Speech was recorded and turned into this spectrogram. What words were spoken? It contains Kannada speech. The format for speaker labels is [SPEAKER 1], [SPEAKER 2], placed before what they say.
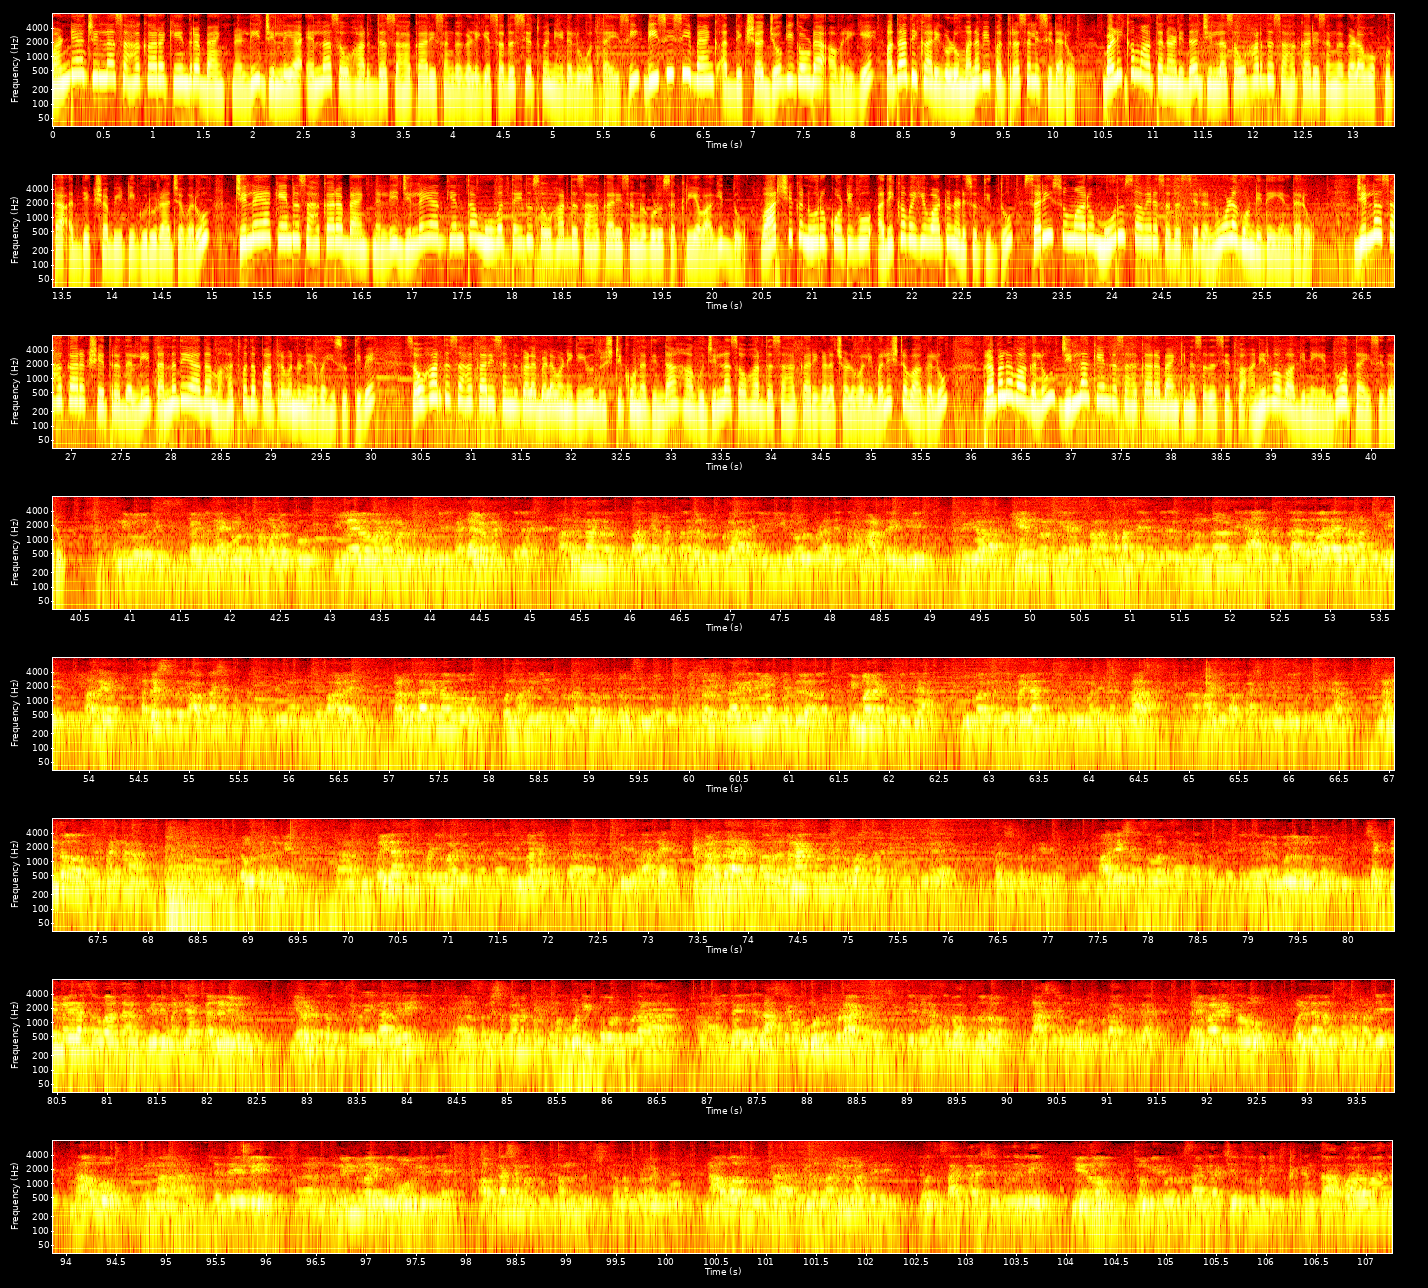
[SPEAKER 1] ಮಂಡ್ಯ ಜಿಲ್ಲಾ ಸಹಕಾರ ಕೇಂದ್ರ ಬ್ಯಾಂಕ್ನಲ್ಲಿ ಜಿಲ್ಲೆಯ ಎಲ್ಲ ಸೌಹಾರ್ದ ಸಹಕಾರಿ ಸಂಘಗಳಿಗೆ ಸದಸ್ಯತ್ವ ನೀಡಲು ಒತ್ತಾಯಿಸಿ ಡಿಸಿಸಿ ಬ್ಯಾಂಕ್ ಅಧ್ಯಕ್ಷ ಜೋಗಿಗೌಡ ಅವರಿಗೆ ಪದಾಧಿಕಾರಿಗಳು ಮನವಿ ಪತ್ರ ಸಲ್ಲಿಸಿದರು. ಬಳಿಕ ಮಾತನಾಡಿದ ಜಿಲ್ಲಾ ಸೌಹಾರ್ದ ಸಹಕಾರಿ ಸಂಘಗಳ ಒಕ್ಕೂಟ ಅಧ್ಯಕ್ಷ ಬಿಟಿ ಗುರುರಾಜ್ ಅವರು, ಜಿಲ್ಲೆಯ ಕೇಂದ್ರ ಸಹಕಾರ ಬ್ಯಾಂಕ್ನಲ್ಲಿ ಜಿಲ್ಲೆಯಾದ್ಯಂತ ಮೂವತ್ತೈದು ಸೌಹಾರ್ದ ಸಹಕಾರಿ ಸಂಘಗಳು ಸಕ್ರಿಯವಾಗಿದ್ದು, ವಾರ್ಷಿಕ ನೂರು ಕೋಟಿಗೂ ಅಧಿಕ ವಹಿವಾಟು ನಡೆಸುತ್ತಿದ್ದು ಸರಿಸುಮಾರು ಮೂರು ಸಾವಿರ ಸದಸ್ಯರನ್ನು ಒಳಗೊಂಡಿದೆ ಎಂದರು. ಜಿಲ್ಲಾ ಸಹಕಾರ ಕ್ಷೇತ್ರದಲ್ಲಿ ತನ್ನದೇ ಆದ ಮಹತ್ವದ ಪಾತ್ರವನ್ನು ನಿರ್ವಹಿಸುತ್ತಿವೆ ಸೌಹಾರ್ದ ಸಹಕಾರಿ ಸಂಘಗಳ ಬೆಳವಣಿಗೆಯು ದೃಷ್ಟಿಕೋನದಿಂದ ಹಾಗೂ ಜಿಲ್ಲಾ ಸೌಹಾರ್ದ ಸಹಕಾರಿಗಳ ಚಳುವಳಿ ಬಲಿಷ್ಠವಾಗಲು, ಪ್ರಬಲವಾಗಲು ಜಿಲ್ಲಾ ಕೇಂದ್ರ ಸಹಕಾರ ಬ್ಯಾಂಕಿನ ಸದಸ್ಯತ್ವ ಅನಿರ್ವವಾಗಿನೆ ಎಂದು ಒತ್ತಾಯಿಸಿದರು.
[SPEAKER 2] ನೀವು ಅವಕಾಶ ಕೊಡ್ತಾರೆ ನಮಗೆ ಬಹಳ ಇದೆ. ಕಳೆದ ಬಾರಿ ನಾವು ಒಂದು ಮನವಿಯನ್ನು ಕೂಡ ತಲು- ತಲುಪಿಸಿಲ್ಲ ತಲುಪಿಸಿದಾಗ ನೀವು ಅದಕ್ಕೆ ಹಿಂಬಾಲ ಕೊಟ್ಟಿದ್ದೀರಾ? ಹಿಂಬಾಲದಲ್ಲಿ ಬೈಲಾ ತಿದ್ದುಪಡಿ ಮಾಡಿ ನಂತರ ಮಾಡಲಿಕ್ಕೆ ಅವಕಾಶ ಅಂತೇಳಿ ಕೊಟ್ಟಿದ್ದೀರಾ? ನಂದು ಒಂದು ಸಣ್ಣ ಡೌಟ್ ಅದರಲ್ಲಿ. ಬೈಲಾ ತಿದ್ದುಪಡಿ ಮಾಡಬೇಕು ಅಂತ ಹಿಂಬಾಲ ಕೊಟ್ಟ, ಕೊಟ್ಟಿದ್ದೀರಾ? ಆದರೆ ಕಳೆದ ಎರಡ್ ಸಾವಿರದ ಹದಿನಾಲ್ಕರಲ್ಲಿ ಸವಾಲ ಸಹಕಾರ ಸಂಸ್ಥೆಗೆ ಸದಸ್ಯತ್ವ ಕೊಟ್ಟಿದ್ದೀರಾ ಮಹದೇಶ್ವರ ಸವಾಲ ಸಹಕಾರ ಸಂಸ್ಥೆ ಯಲಗೂರಲ್ಲಿ ಒಂದು ಶಕ್ತಿ ಮಹಿಳಾ ಸೌಹಾರ್ದ ಅಂತೇಳಿ ಮಂಡ್ಯ ಕಲ್ಲಳಿ ಒಂದು ಎರಡು ಸಂಸ್ಥೆಗಳು ಆಲ್ರೆಡಿ ಸದಸ್ಯತ್ವವನ್ನು ಕೊಟ್ಟು ಮತ್ತು ವೋಟಿಂಗ್ ಪವರ್ ಕೂಡ ಇದಾಗಿದೆ. ಲಾಸ್ಟ್ ಟೈಮ್ ಅವ್ರು ಓಟು ಕೂಡ ಹಾಕಿದ್ದಾರೆ ಶಕ್ತಿ ಮಹಿಳಾ ಸೌಹಾರ್ದದವರು ಲಾಸ್ಟ್ ಟೈಮ್ ಓಟು ಕೂಡ ಹಾಕಿದ್ರೆ ದಯಮಾಡಿ ತಾವು ಒಳ್ಳೆ ಮನಸ್ಸನ್ನ ಮಾಡಿ. ನಾವು ನಿಮ್ಮ ಜೊತೆಯಲ್ಲಿ ಅನಿನ್ಯವಾಗಿ ಹೋಗ್ಲಿಕ್ಕೆ ಅವಕಾಶ ಮಾಡಿಕೊಟ್ಟು ನಮ್ಮ ಸದಸ್ಯತ್ವವನ್ನು ಕೊಡಬೇಕು. ನಾವು ಆ ಮೂಲಕ ಇವತ್ತು ಮನವಿ ಮಾಡ್ತಾ ಇದ್ದೀವಿ ಇವತ್ತು ಸಹಕಾರ ಕ್ಷೇತ್ರದಲ್ಲಿ ಏನು ಜೋಗಿಗೌಡರು ಸಹಕಾರ ಕ್ಷೇತ್ರದ ಬಗ್ಗೆ ಇರ್ತಕ್ಕಂಥ ಅಪಾರವಾದ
